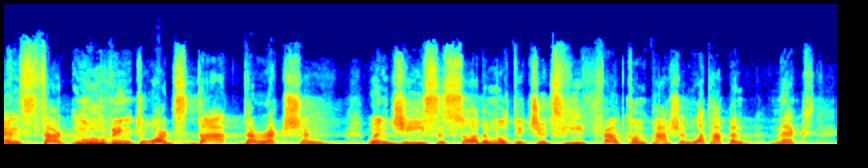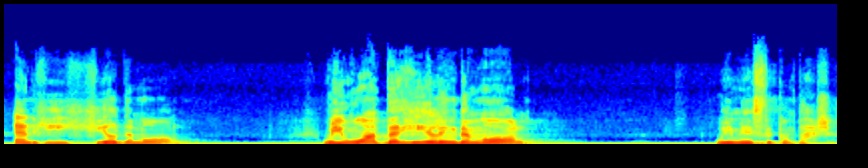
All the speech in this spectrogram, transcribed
And start moving towards that direction. When Jesus saw the multitudes, he felt compassion. What happened next? And he healed them all. We want the healing them all. We miss the compassion.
